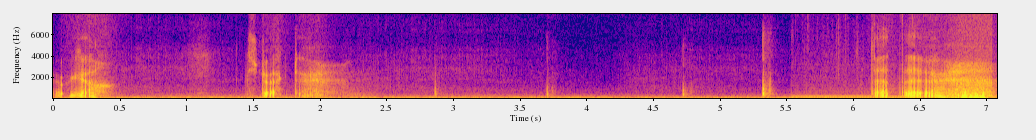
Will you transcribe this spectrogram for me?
There we go. Extractor. Put that there.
